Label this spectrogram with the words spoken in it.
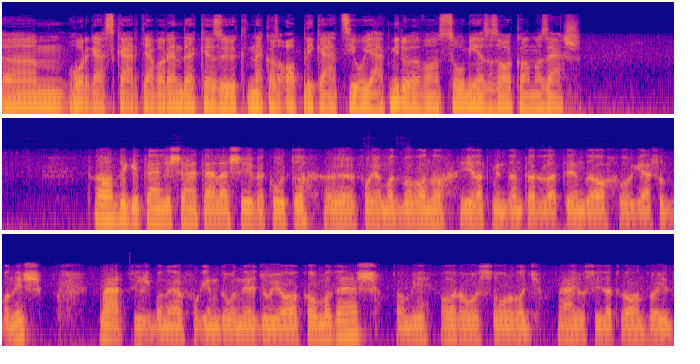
um, horgászkártyával rendelkezőknek az applikációját. Miről van szó? Mi ez az alkalmazás? A digitális átállás évek óta folyamatban van a élet minden területén, de a horgászatban is. Márciusban el fog indulni egy új alkalmazás, ami arról szól, hogy iOS, illetve Android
